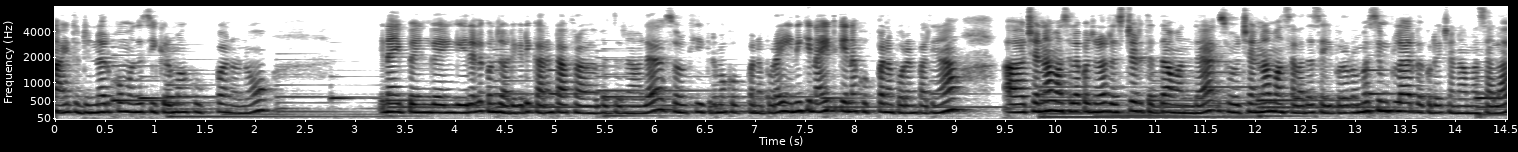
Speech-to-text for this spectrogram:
நைட்டு டின்னருக்கும் வந்து சீக்கிரமாக குக் பண்ணணும். ஏன்னா இப்போ இங்கே எங்கள் ஏரியாவில் கொஞ்சம் அடிக்கடி கரண்ட் ஆஃப் ஆகிறதுனால ஸோ சீக்கிரமாக குக் பண்ண போகிறேன் இன்றைக்கி நைட்டுக்கு என்ன குக் பண்ண போகிறேன்னு பார்த்தீங்கன்னா சென்னா மசாலா கொஞ்சம் நேரம் ரெஸ்ட் எடுத்துட்டு தான் வந்தேன். ஸோ சென்னா மசாலா தான் செய்ய போகிறோம் ரொம்ப சிம்பிளாக இருக்கக்கூடிய சென்னா மசாலா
